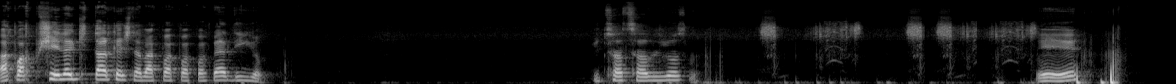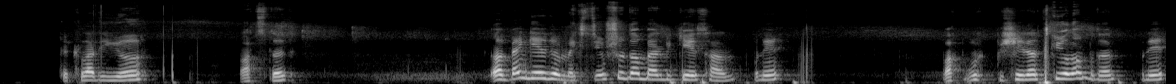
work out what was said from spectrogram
Bak bak bir şeyler gitti arkadaşlar. Bak bak bak bak ben diyorum. Bir saat sallıyoruz mu? Ee, tıkla diyor. Açtık. Abi ben geri dönmek istiyorum. Şuradan ben bir geri salın. Bu ne? Bak bu bir şeyler çıkıyor lan buradan. Bu ne?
